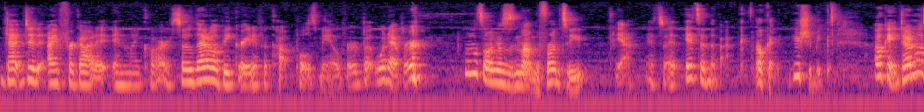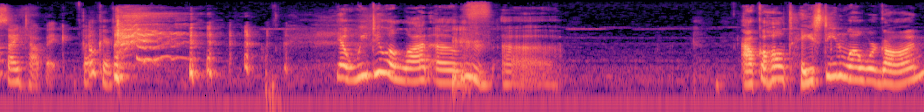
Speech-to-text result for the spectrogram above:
that did i forgot it in my car so that'll be great if a cop pulls me over but whatever Well, as long as it's not in the front seat. yeah it's it's in the back Okay, you should be good. Okay done with side topic but Okay. yeah, we do a lot of uh, alcohol tasting while we're gone.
